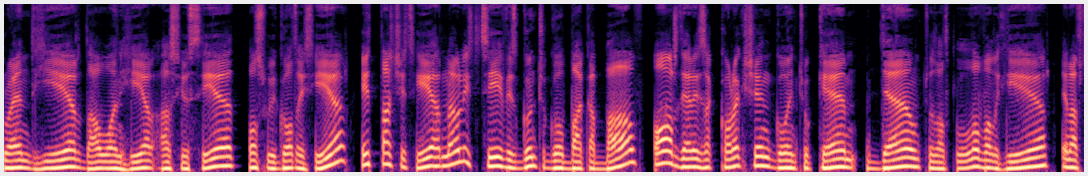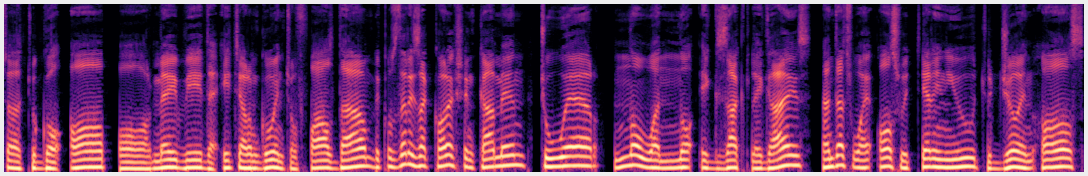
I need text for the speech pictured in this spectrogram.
trend here that one here as you see it. Also we got it here. It touches here. Now let's see if it's going to go back above or there is a correction going to come down to that level here and after that to go up or maybe the ethereum going to fall down because there is a correction coming to where no one know exactly guys. And that's why also we're telling you to join us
